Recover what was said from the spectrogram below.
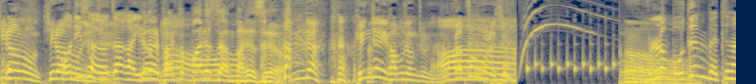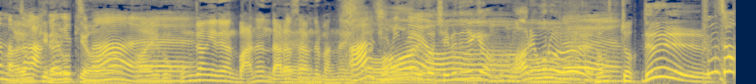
티라노, 티라노. 어디서 이제 여자가 이런 그날 거. 발톱 빠졌어요 안 빠졌어요? 굉장히, 굉장히 가부장적이에요. 아. 깜짝 놀랐어요. 어. 물론 모든 베트남 남자가 아, 안 웃기네, 그러겠지만. 아, 예. 이거 공장에 대한 많은 나라 네. 사람들 만나니까. 아, 재밌네요. 아, 이거 재밌는 얘기야. 아니, 오늘 네. 늘 풍성해.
